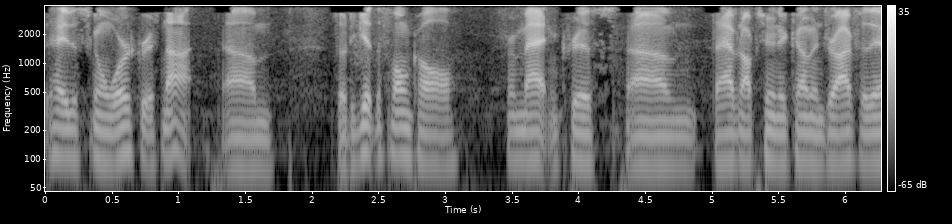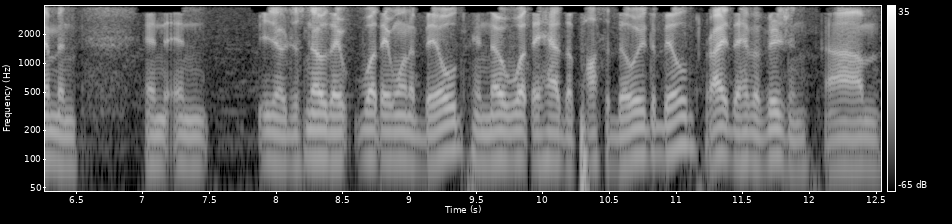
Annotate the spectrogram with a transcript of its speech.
hey, this is going to work or it's not. Um, so to get the phone call from Matt and Chris, um, to have an opportunity to come and drive for them, and and and you know, just know they, what they want to build and know what they have the possibility to build. Right? They have a vision. Um,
